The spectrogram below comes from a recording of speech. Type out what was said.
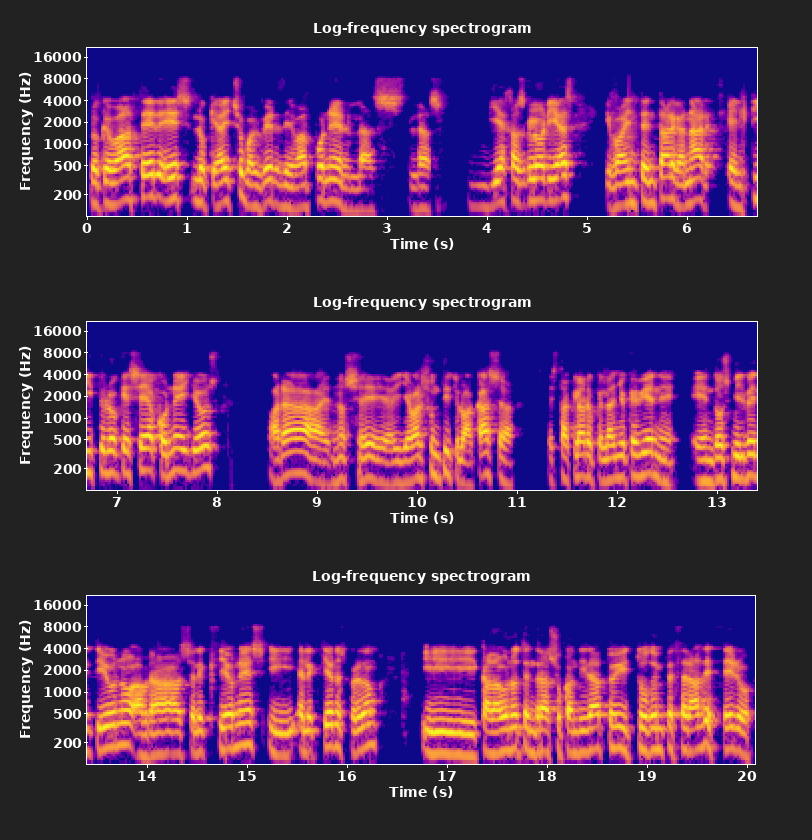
lo que va a hacer es lo que ha hecho Valverde, va a poner las, las viejas glorias y va a intentar ganar el título que sea con ellos para, no sé, llevarse un título a casa. Está claro que el año que viene, en 2021, habrá selecciones y elecciones, perdón, y cada uno tendrá su candidato y todo empezará de cero.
